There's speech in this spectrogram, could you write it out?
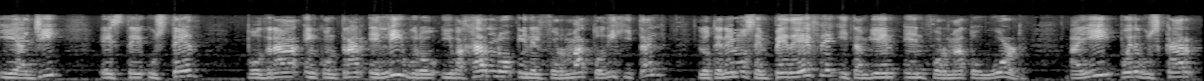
y allí este, usted podrá encontrar el libro y bajarlo en el formato digital lo tenemos en PDF y también en formato Word. Ahí puede buscar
